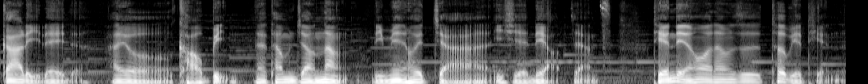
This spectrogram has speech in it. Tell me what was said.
咖喱类的，还有烤饼，那他们叫馕，里面会夹一些料这样子。甜点的话，他们是特别甜的，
